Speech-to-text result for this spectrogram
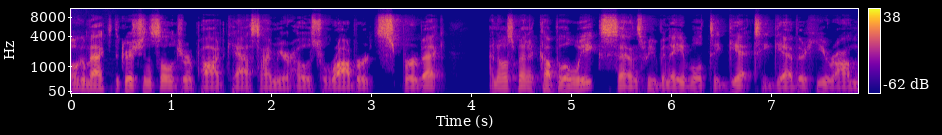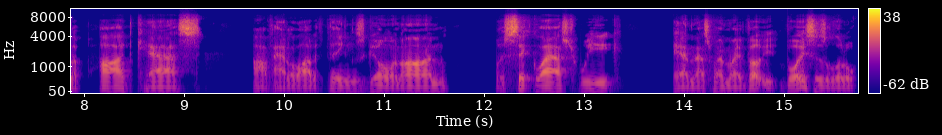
Welcome back to the Christian Soldier Podcast. I'm your host, Robert Spurbeck. I know it's been a couple of weeks since we've been able to get together here on the podcast. I've had a lot of things going on. Was sick last week, and that's why my vo- voice is a little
